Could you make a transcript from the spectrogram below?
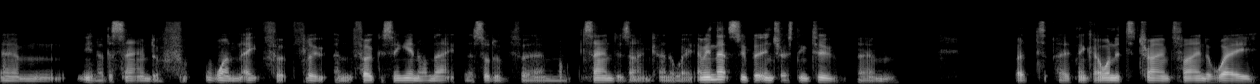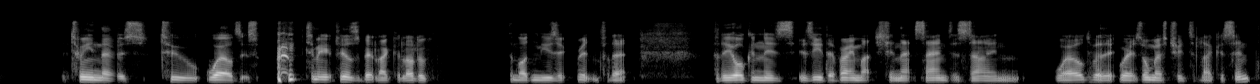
um, you know, the sound of one eight foot flute and focusing in on that in a sort of um, sound design kind of way. I mean, that's super interesting too. Um, but I think I wanted to try and find a way between those two worlds. It's to me, it feels a bit like a lot of the modern music written for that for the organ is is either very much in that sound design world where it, where it's almost treated like a synth,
